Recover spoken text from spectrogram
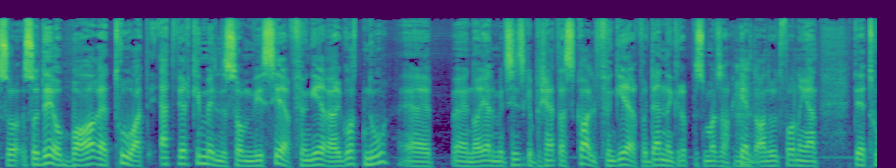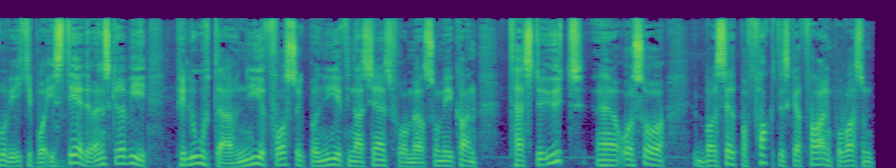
Så, så, det å bare tro at et virkemiddel som vi ser fungerer godt nå, når det gjelder medisinske pasienter, skal fungere for denne gruppen som altså har helt mm. andre utfordringer, det tror vi ikke på. I stedet ønsker vi piloter ideer, nye forsøk på nye finansieringsformer som vi kan teste ut. Og så basert på faktisk erfaring på hva som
